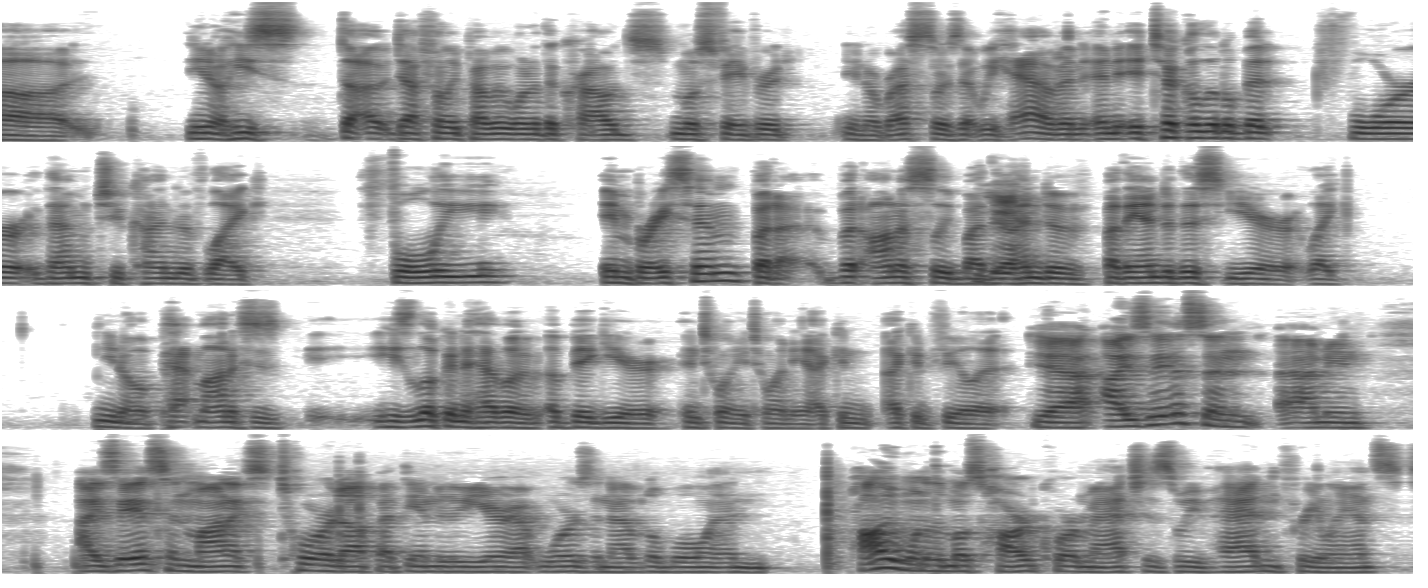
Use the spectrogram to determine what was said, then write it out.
uh, you know he's de- definitely probably one of the crowd's most favorite you know wrestlers that we have and and it took a little bit for them to kind of like fully embrace him but but honestly by the Yeah. end of by the end of this year like you know Pat Monix is he's looking to have a, a big year in 2020 I can I can feel it Yeah, Isaiah and I mean, Isaiah and Monix tore it up at the end of the year at Wars Inevitable, and probably one of the most hardcore matches we've had in freelance,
